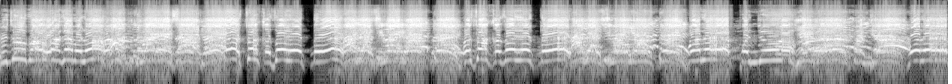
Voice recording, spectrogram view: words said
बिजू भाऊ आगे बढ़ो. असं कसं येत नाही असं कसं येत नाही बरे पंजाब बरे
